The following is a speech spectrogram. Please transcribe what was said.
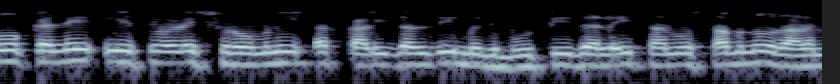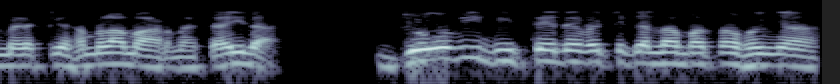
ਉਹ ਕਹਿੰਦੇ ਇਸ ਵੇਲੇ ਸ਼੍ਰੋਮਣੀ ਅਕਾਲੀ ਦਲ ਦੀ ਮਜ਼ਬੂਤੀ ਦੇ ਲਈ ਸਾਨੂੰ ਸਭ ਨੂੰ ਰਲ ਮਿਲ ਕੇ ਹਮਲਾ ਮਾਰਨਾ ਚਾਹੀਦਾ। ਜੋ ਵੀ ਬੀਤੇ ਦੇ ਵਿੱਚ ਗੱਲਾਂ ਬਾਤਾਂ ਹੋਈਆਂ,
